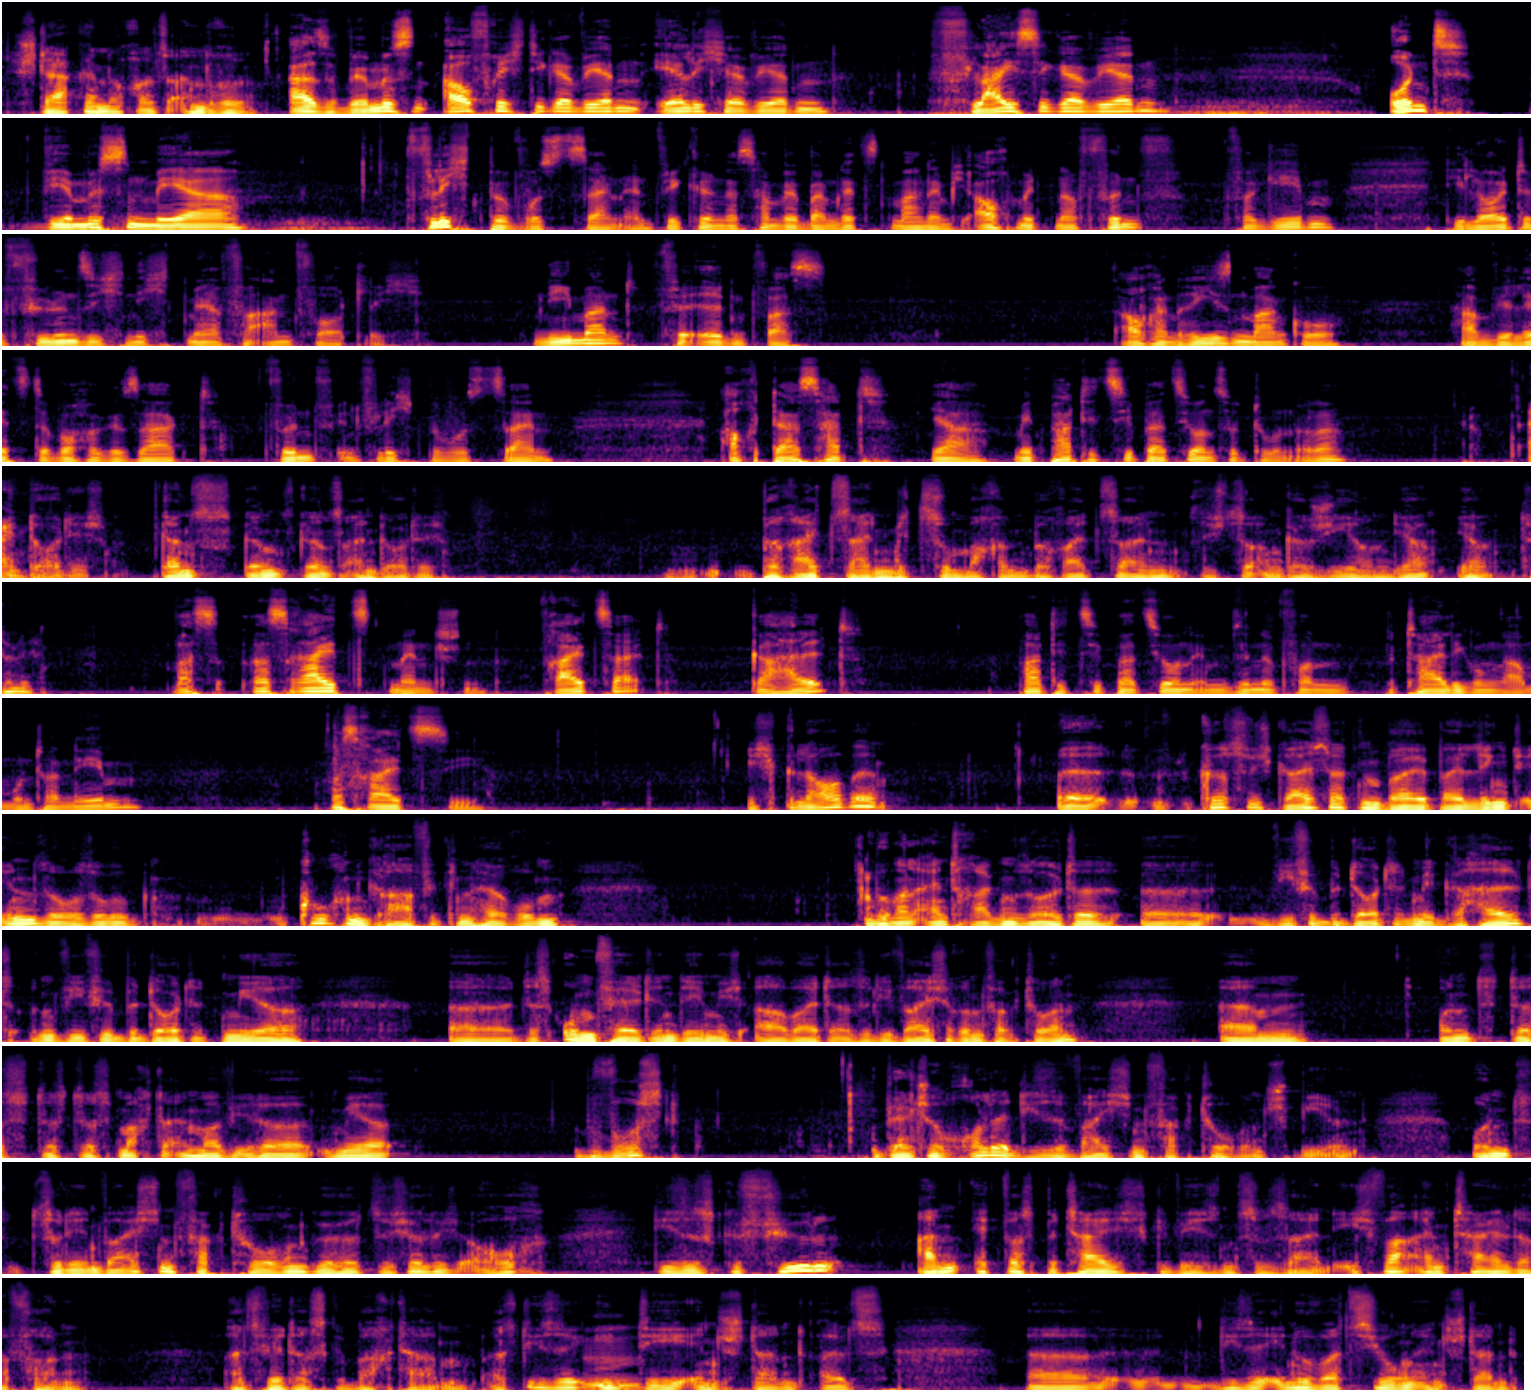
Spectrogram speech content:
Stärker noch als andere. Also wir müssen aufrichtiger werden, ehrlicher werden, fleißiger werden und wir müssen mehr Pflichtbewusstsein entwickeln. Das haben wir beim letzten Mal nämlich auch mit einer 5 vergeben. Die Leute fühlen sich nicht mehr verantwortlich. Niemand für irgendwas. Auch ein Riesenmanko haben wir letzte Woche gesagt. Fünf in Pflichtbewusstsein. Auch das hat ja mit Partizipation zu tun, oder? Eindeutig. Ganz, ganz, ganz eindeutig. Bereit sein mitzumachen, bereit sein, sich zu engagieren. Ja, ja, natürlich. Was, was reizt Menschen? Freizeit? Gehalt? Partizipation im Sinne von Beteiligung am Unternehmen? Was reizt Sie? Ich glaube, äh, kürzlich geisterten bei, bei LinkedIn so, so Kuchengrafiken herum, wo man eintragen sollte, äh, wie viel bedeutet mir Gehalt und wie viel bedeutet mir äh, das Umfeld, in dem ich arbeite, also die weicheren Faktoren. Ähm, und das, das, das machte einmal wieder mehr bewusst, welche Rolle diese weichen Faktoren spielen. Und zu den weichen Faktoren gehört sicherlich auch dieses Gefühl, an etwas beteiligt gewesen zu sein. Ich war ein Teil davon, als wir das gemacht haben, als diese mhm. Idee entstand, als äh, diese Innovation entstand.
